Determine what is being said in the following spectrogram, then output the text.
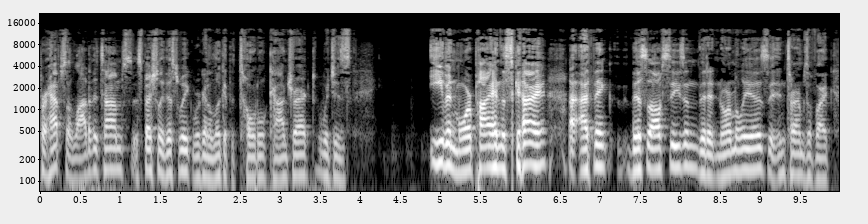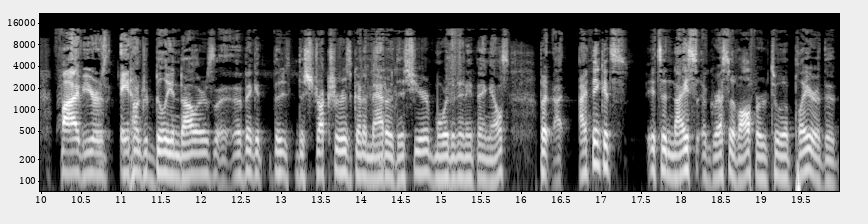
perhaps a lot of the times, especially this week, we're going to look at the total contract, which is even more pie in the sky. I think this offseason that it normally is in terms of like five years, eight hundred billion dollars. I think it, the the structure is going to matter this year more than anything else. But I, I think it's it's a nice aggressive offer to a player that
